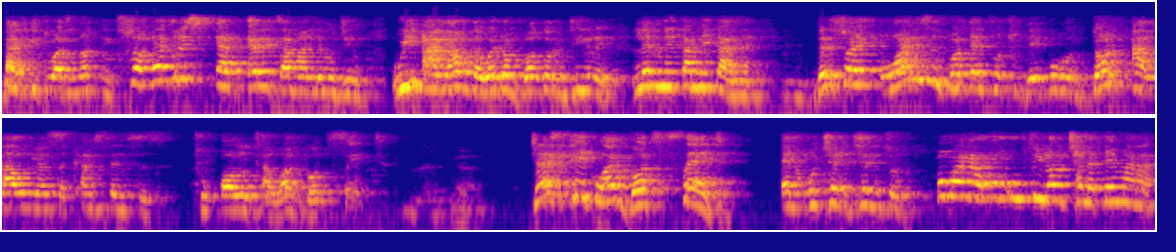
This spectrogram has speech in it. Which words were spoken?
But it was not it. So every step e tsamayang le modimo we allow the word of God to re dire le mekamekane That's why what is important for today, go don't allow your circumstances to alter what God said. Yeah. Just take what God said and o change o bona o feel o tšhelete mara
